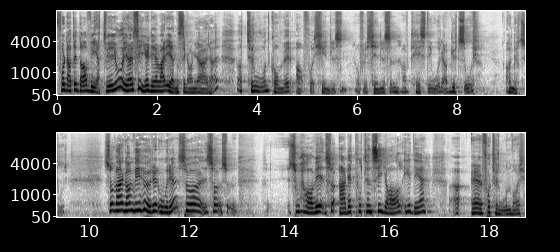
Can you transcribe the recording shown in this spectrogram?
For da vet vi jo, jeg sier det hver eneste gang jeg er her, at troen kommer av forkynnelsen. Og forkynnelsen av Kristi ord, av Guds ord. Av Guds ord. Så hver gang vi hører ordet, så, så, så, så vi, er det et potensial i det uh, for troen vår.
